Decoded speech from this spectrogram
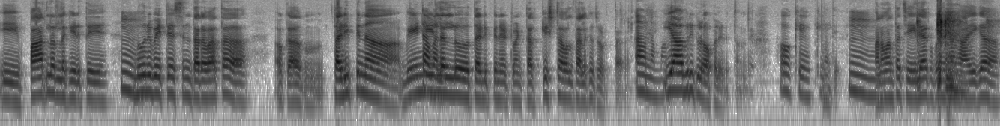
ఈ పార్లర్లకు వెడితే నూనె పెట్టేసిన తర్వాత ఒక తడిపిన వేడి నీళ్ళల్లో తడిపినటువంటి టర్కిష్ టవల్ తలకి చుడతారు. ఈ ఆవిరికి లోపల ఎడుతుంది ఓకే ఓకే. మనమంతా చేయలేకపోయినా హాయిగా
